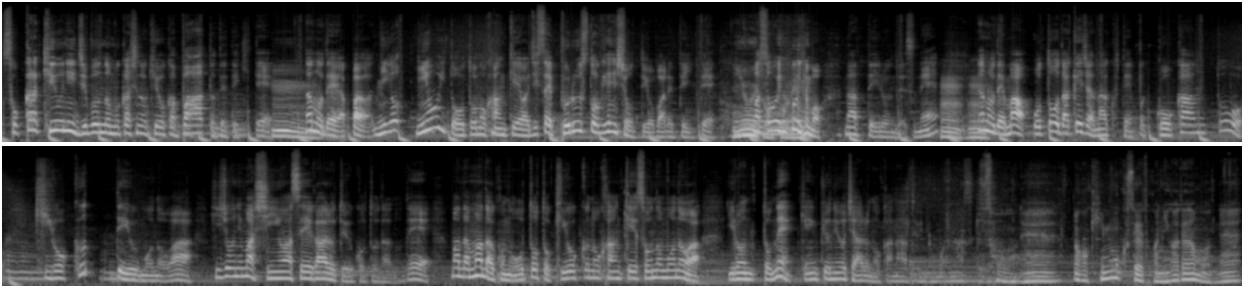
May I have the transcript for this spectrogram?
そこから急に自分の昔の記憶がバーッと出てきて、うん。なのでやっぱにお匂いと音の関係は実際プルースト現象って呼ばれていて、まあ、そういうふうにもなっているんですね。うんうん。なのでまあ音だけじゃなくてやっぱ五感と記憶っていうものは非常にまあ親和性があるということなのでまだまだこの音と記憶の関係そのものはいろんとね研究の余地あるのかなというふうに思いますけれど。そうもね。なんか金木犀とか苦手だもんね。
